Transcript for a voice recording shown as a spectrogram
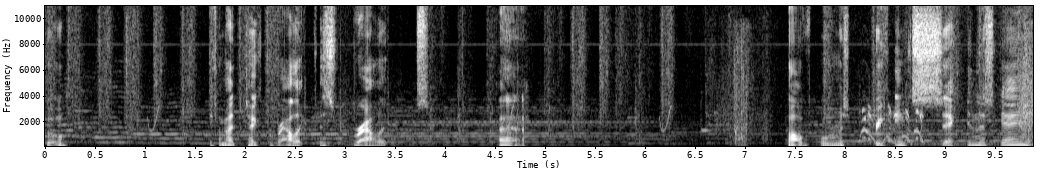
to. I think I might take the Rowlet because Rowlet's uh, Bob form is freaking sick in this game.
